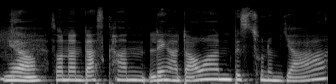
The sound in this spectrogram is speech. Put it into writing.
Ja. Sondern das kann länger dauern, bis zu einem Jahr.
